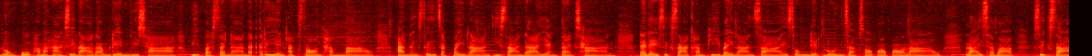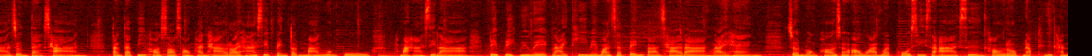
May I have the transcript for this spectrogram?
หลวงปู่พระมหาศิลาร่ำเรียนวิชา วิปัสสนาและเรียนอักษรธรรมลาว อ่านหนังสือจากใบลานอีสานได้อย่างแตกฉาน และได้ศึกษาคัมภีใบลานสาย สมเด็จลุนจากสปปลาว หลายฉบับ ศึกษาจนแตกฉาน ตั้งแต่ปีพศ 2550 เป็นต้นมาหลวงปู่พระมหาศิลา ได้ปลีกวิเวกหลายที่ไม่ว่าจะเป็นป่าช้าร้างหลายแห่ง จนหลวงพ่อเจ้าอาวาสวัดโพสีสะอาดซึ่งเคารพนับถือท่าน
